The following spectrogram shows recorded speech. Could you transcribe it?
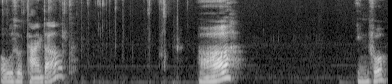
also timed out. Ah, info,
